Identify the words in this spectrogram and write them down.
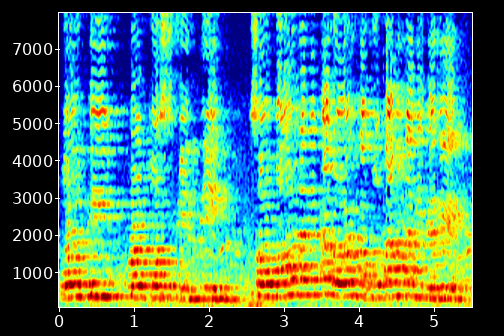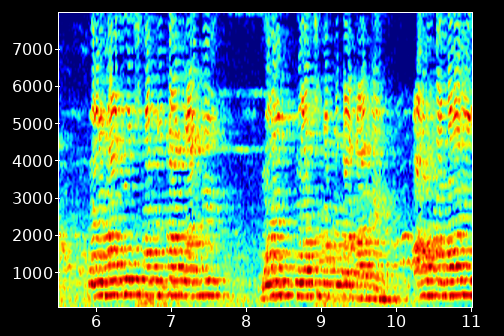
multi-purpose building. So, mauna ni karon na butang na ni Dere. Why labot si Kapitan Ani? Why kuwan si Kapitan Ani? Ang nangayo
